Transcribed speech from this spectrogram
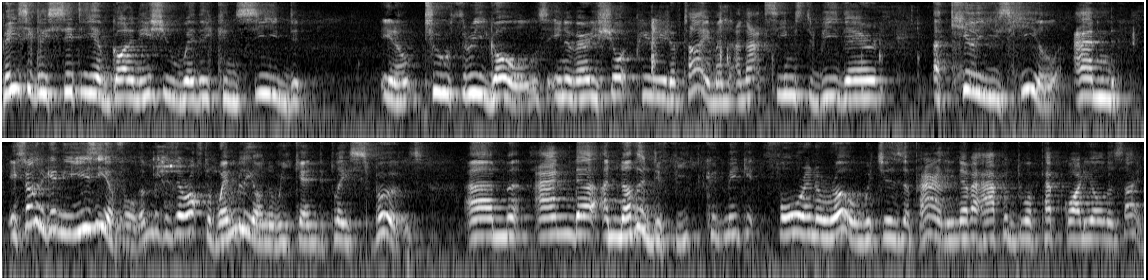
basically, City have got an issue where they concede, you know, two, three goals in a very short period of time, and, and that seems to be their Achilles heel. And it's not going to get any easier for them because they're off to Wembley on the weekend to play Spurs. Um, and uh, another defeat could make it four in a row, which has apparently never happened to a Pep Guardiola side.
